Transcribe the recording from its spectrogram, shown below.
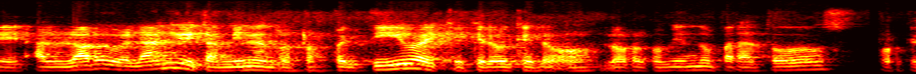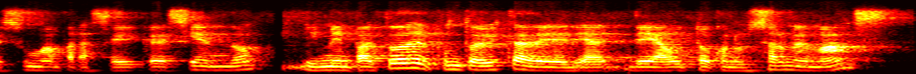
eh, a lo largo del año y también en retrospectiva, y que creo que lo, lo, recomiendo para todos porque suma para seguir creciendo. Y me impactó desde el punto de vista de, de, autoconocerme más.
